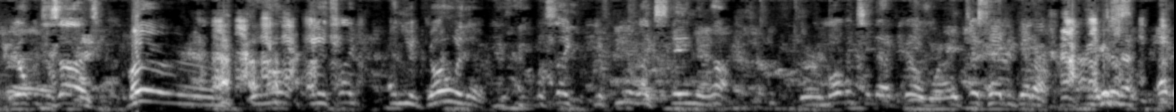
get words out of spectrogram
He opens his eyes, boom, and it's like, and you go with it. It's like you feel like standing up. There are moments in that film where I just had to get up. I just, I'm,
